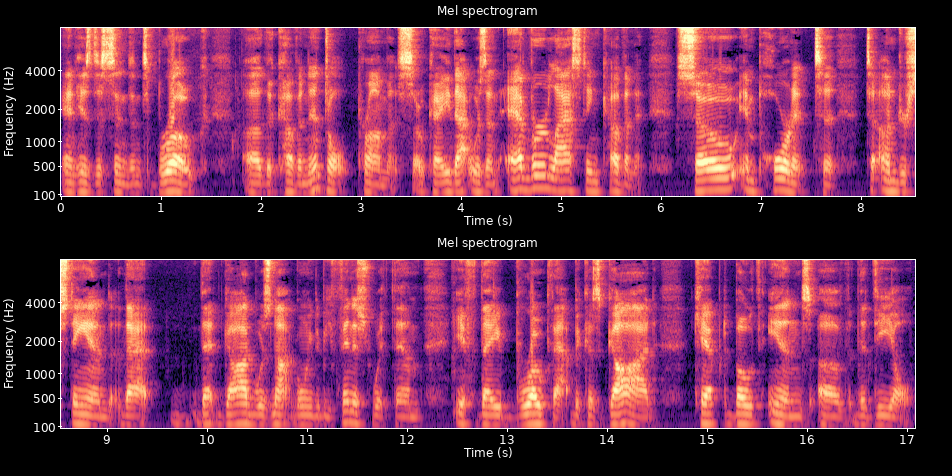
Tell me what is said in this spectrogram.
and his descendants broke uh, the covenantal promise. Okay, that was an everlasting covenant. So important to to understand that that God was not going to be finished with them if they broke that, because God kept both ends of the deal,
